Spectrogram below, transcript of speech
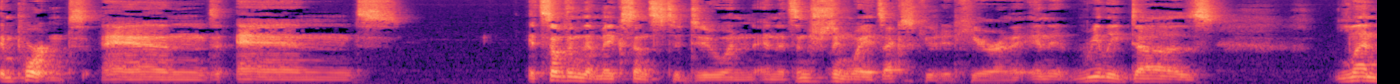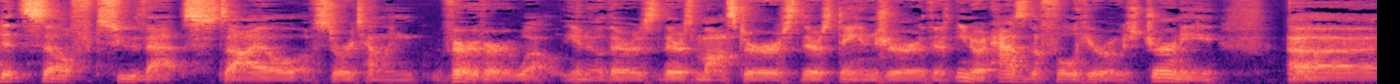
important and and it's something that makes sense to do and, and it's an interesting way it's executed here and it, and it really does lend itself to that style of storytelling very very well. You know there's there's monsters there's danger there's you know it has the full hero's journey uh,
